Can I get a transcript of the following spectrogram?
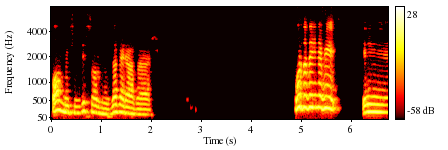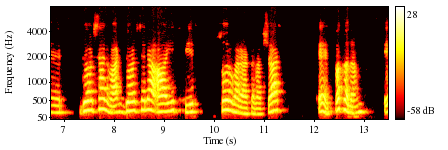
15. sorumuzla beraber. Burada da yine bir e, görsel var. Görsele ait bir soru var arkadaşlar. Evet bakalım. E,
